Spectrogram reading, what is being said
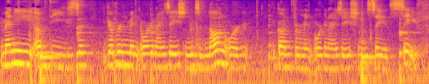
many of these government organizations and non-government organizations say it's safe.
